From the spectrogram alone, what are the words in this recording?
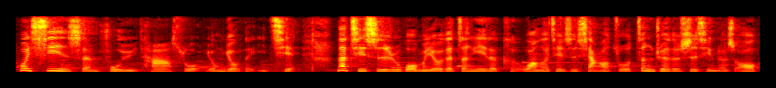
会吸引神赋予她所拥有的一切。那其实，如果我们有一个正义的渴望，而且是想要做正确的事情的时候，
